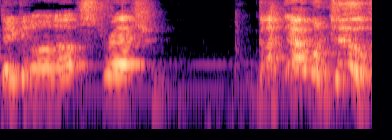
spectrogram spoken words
Take it on up, stretch. Got that one too.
